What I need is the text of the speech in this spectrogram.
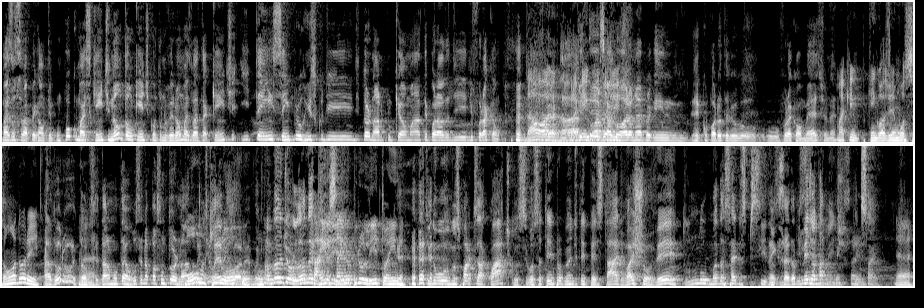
mas você vai pegar um tempo um pouco mais quente, não tão quente quanto no verão, mas vai estar quente, e tem sempre o risco de, de tornado, porque é uma temporada de, de furacão. Da hora. pra que quem gosta de... agora, né? Pra quem recuperou, teve o, o furacão Matthew, né? Mas quem, quem gosta de emoção, adorei. Adorou, então. Você tá na montanha russa e ainda passa um tornado. Porra, que louco. embora. É O problema de Orlando é Carrinho que, saindo pirulito ainda. que no- nos parques aquáticos, se você tem problema de tempestade, vai chover, todo mundo manda sair das piscinas. Tem que né? sair da piscina, Imediatamente. tem que sair. Tem que sair. É.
